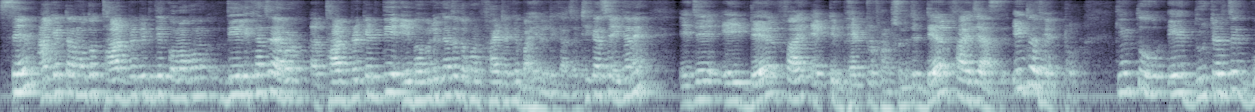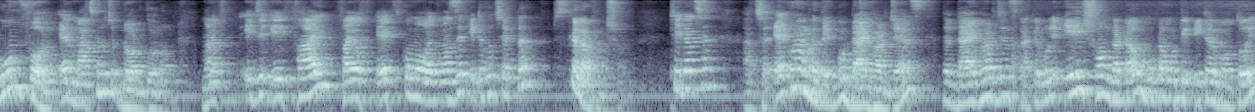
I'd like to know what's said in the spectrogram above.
same আগেরটার মতো থার্ড ব্র্যাকেট দিয়ে কমা কমা দিয়ে লেখা যায়, আবার থার্ড ব্র্যাকেট দিয়ে এইভাবে লেখা যায়, তখন ফাইটাকে বাইরে লেখা যায়। ঠিক আছে? এখানে এই যে এই ডেল ফাই একটি ভেক্টর ফাংশন যে ডেল ফাই যে আছে, এটা ভেক্টর কিন্তু এই দুইটার যে গুণফল, এর মাঝখানে হচ্ছে ডট গুণন। মানে এই যে এই phi phi of x comma y comma z এটা হচ্ছে একটা স্কেলার ফাংশন ঠিক আছে? আচ্ছা এখন আমরা দেখব ডাইভারজেন্স ডাইভারজেন্স কাকে বলে? এই সংজ্ঞাটাও মোটামুটি এটার মতোই।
